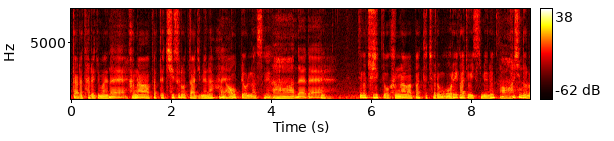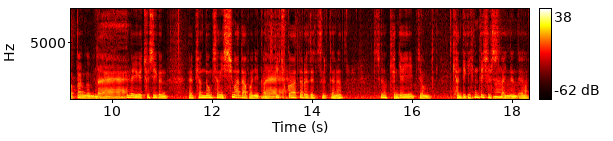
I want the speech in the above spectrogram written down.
따라 다르지만 네. 강남 아파트 지수로 따지면 한 네. 아홉 배 올랐어요. 아, 네, 네. 그러니까 주식도 강남 아파트처럼 오래 가지고 있으면 아. 훨씬 더 높다는 겁니다. 네. 근데 이게 주식은 변동성이 심하다 보니까 네. 특히 주가가 떨어졌을 때는 저 굉장히 좀 견디기 힘드실 수가 음. 있는데요.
